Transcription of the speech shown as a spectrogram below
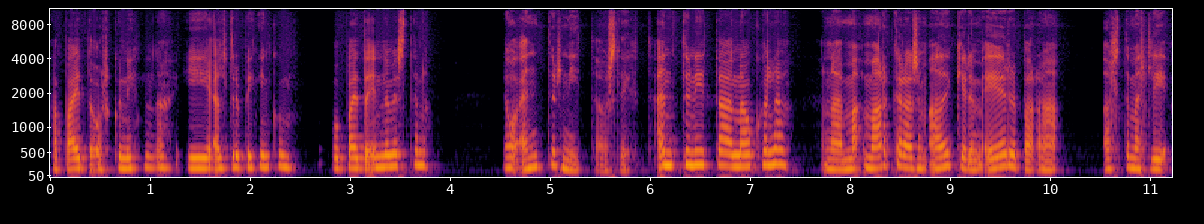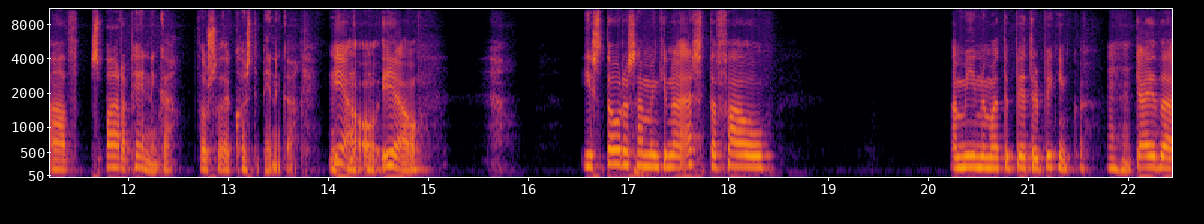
að bæta orkunýtnina í eldurbyggingum og bæta innavistina. Já, endurnýta og slikt. Endurnýta, nákvæmlega. Þannig að ma margar af þessum aðgjörum eru bara alltaf að spara peninga þó svo það kosti peninga. Já, já. Í stóra sammengina ert að fá að mínum að þetta er betri byggingu. Mm -hmm. Gæða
